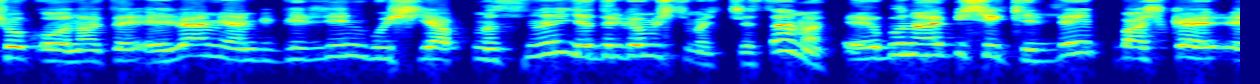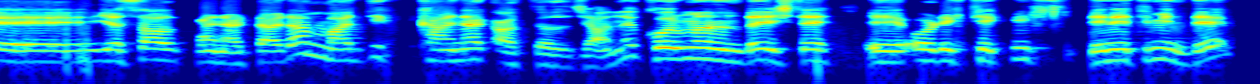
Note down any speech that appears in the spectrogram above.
çok olanakları el vermeyen bir birliğin bu işi yapmasını yadırgamıştım açıkçası ama e, buna bir şekilde başka e, yasal kaynaklardan maddi kaynak aktarılacağını, korumanın da işte e, oradaki teknik denetimin de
